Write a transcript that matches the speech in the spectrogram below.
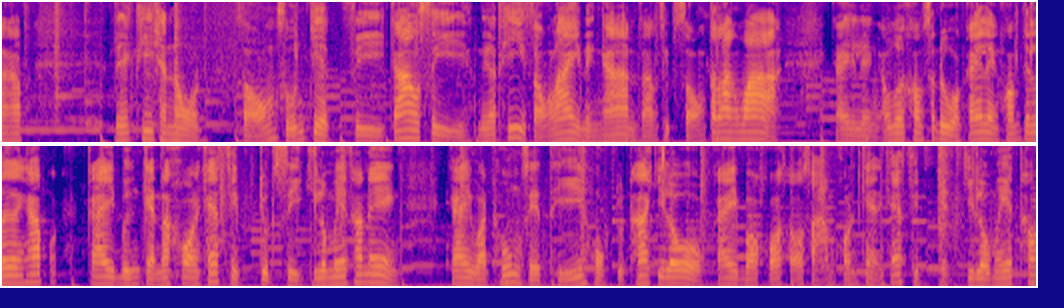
นะครับ เลขที่โฉนด 207494 เนื้อที่ 2 ไร่ 1 งาน 32 ตารางวาใกล้แหล่งอำนวยความสะดวกใกล้แหล่งความเจริญครับ ใกล้บึงแก่นนครแค่ 10.4 กิโลเมตรเท่านั้นเอง ใกล้วัดทุ่งเศรษฐี 6.5 กิโล ใกล้บคส3ขอนแก่นแค่ 11 กิโลเมตรเท่า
